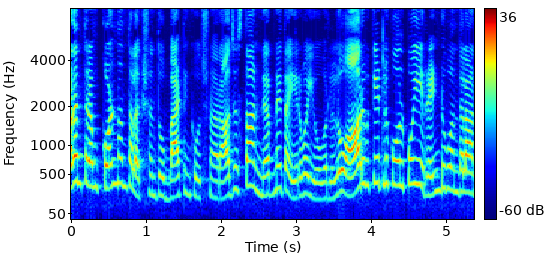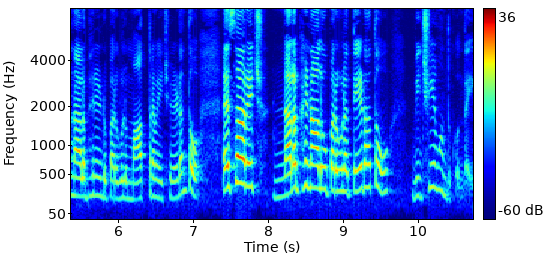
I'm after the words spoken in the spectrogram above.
అనంతరం కొండంత లక్ష్యంతో బ్యాటింగ్కు వచ్చిన రాజస్థాన్ నిర్ణీత ఇరవై ఓవర్లలో ఆరు వికెట్లు కోల్పోయి రెండు వందల నలభై రెండు పరుగులు మాత్రమే చేయడంతో ఎస్ఆర్హెచ్ నలభై నాలుగు పరుగుల తేడాతో విజయం అందుకుంది.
